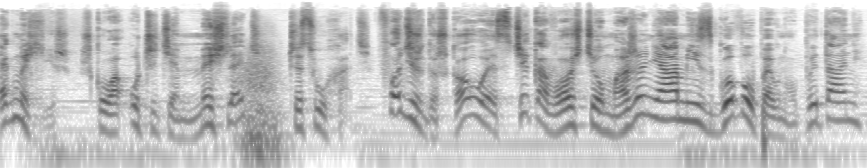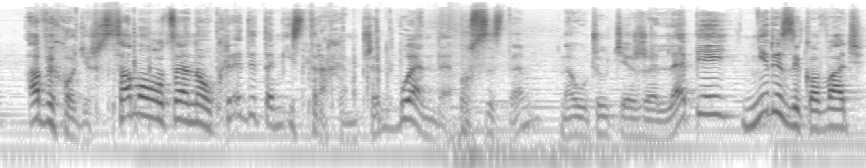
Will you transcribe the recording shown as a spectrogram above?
Jak myślisz, szkoła uczy cię myśleć czy słuchać? Wchodzisz do szkoły z ciekawością, marzeniami, z głową pełną pytań, a wychodzisz z samooceną, kredytem i strachem przed błędem, bo system nauczył cię, że lepiej nie ryzykować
